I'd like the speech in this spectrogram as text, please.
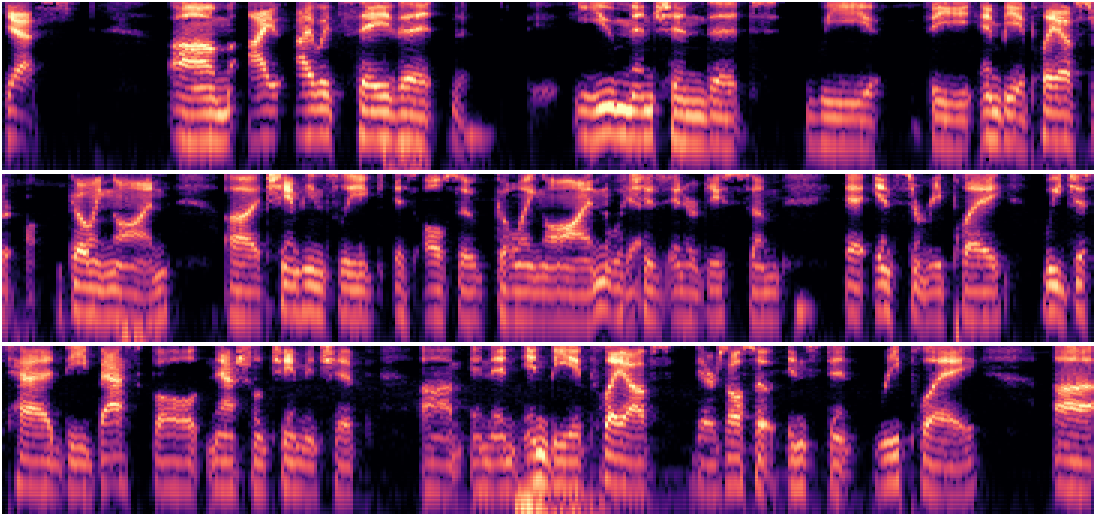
Yes. Um, I I would say that you mentioned that we the NBA playoffs are going on. Uh, Champions League is also going on, which Yes. has introduced some uh, instant replay. We just had the basketball national championship, um, and then NBA playoffs. There's also instant replay. Uh,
